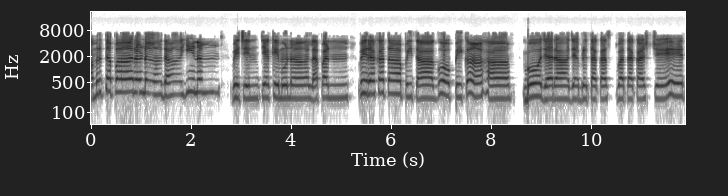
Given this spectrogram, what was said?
अमृतपारणादायिनम् विचिन्त्य किमुनालपन् विरहता पिता गोपिकाः भोजराजभृतकस्त्वत कश्चेत्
